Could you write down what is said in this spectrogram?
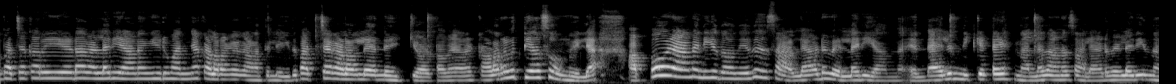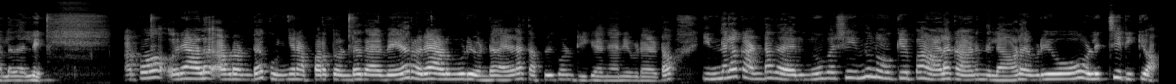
പച്ചക്കറിയുടെ വെള്ളരിയാണെങ്കിൽ ഒരു മഞ്ഞ കളറൊക്കെ കാണത്തില്ലേ? ഇത് പച്ച കളറിൽ തന്നെ നിൽക്കും കേട്ടോ. വേറെ കളർ വ്യത്യാസമൊന്നുമില്ല. അപ്പോഴാണ് എനിക്ക് തോന്നിയത് സലാഡ് വെള്ളരിയാന്ന്. എന്തായാലും നിൽക്കട്ടെ. നല്ലതാണ് സലാഡ് വെള്ളരി നല്ലതല്ലേ? അപ്പോൾ ഒരാൾ അവിടെ ഉണ്ട് കുഞ്ഞിനപ്പുറത്തുണ്ട്. വേറൊരാളും കൂടി ഉണ്ട്. അയാളെ തപ്പിക്കൊണ്ടിരിക്കുക ഞാനിവിടെ കേട്ടോ. ഇന്നലെ കണ്ടതായിരുന്നു. പക്ഷെ ഇന്ന് നോക്കിയപ്പോൾ ആളെ കാണുന്നില്ല. ആൾ എവിടെയോ ഒളിച്ചിരിക്കുക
